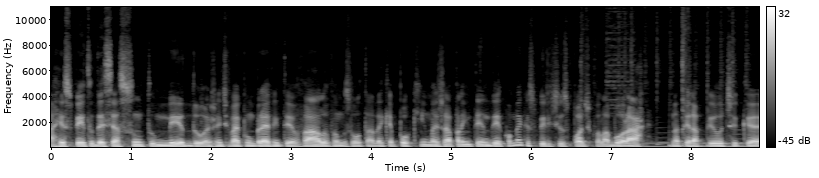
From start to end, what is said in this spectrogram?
a respeito desse assunto medo. A gente vai para um breve intervalo, vamos voltar daqui a pouquinho, mas já para entender como é que o Espiritismo pode colaborar na terapêutica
